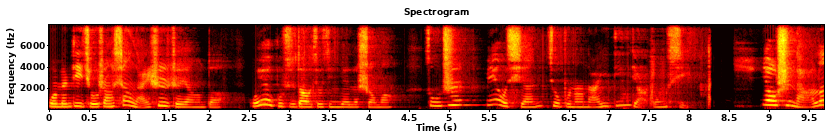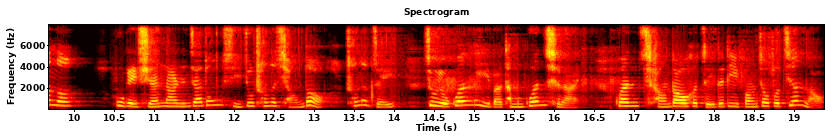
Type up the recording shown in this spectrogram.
我们地球上向来是这样的，我也不知道究竟为了什么。总之，没有钱就不能拿一丁点儿东西。要是拿了呢？不给钱拿人家东西，就成了强盗。”成了贼，就有官吏把他们关起来。关强盗和贼的地方叫做监牢。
